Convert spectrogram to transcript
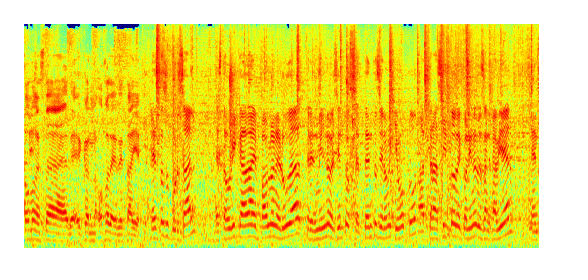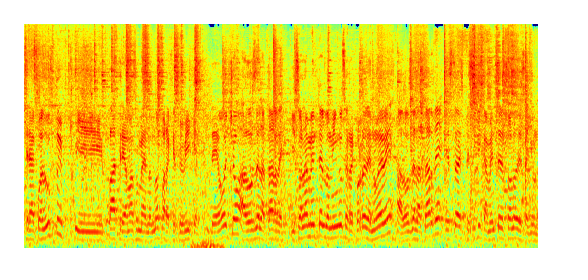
todo está de- con ojo de detalle. Esta sucursal está ubicada en Pablo Neruda, 3970 si no me equivoco, atrásito de Colinas de San Javier, entre Acueducto y, Patria más o menos, ¿no? Para que se ubiquen, de 8 a 2 de la tarde. Y solamente el domingo se recorre de 9 a 2 de la tarde, esta específicamente es solo desayuno.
